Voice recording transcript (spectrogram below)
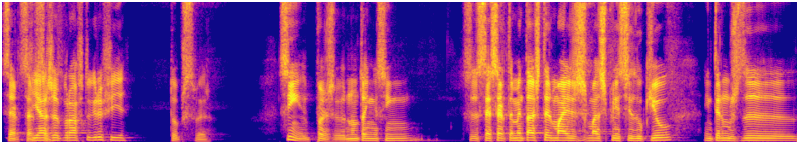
Certo, certo. que haja certo. para a fotografia. Estou a perceber. Sim, pois, eu não tenho assim. se- Certamente has de ter mais, mais experiência do que eu em termos de.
